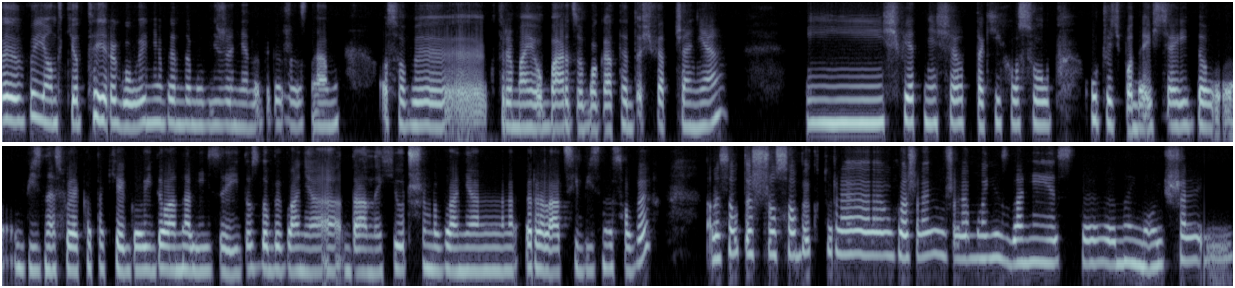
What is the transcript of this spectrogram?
y, wyjątki od tej reguły. Nie będę mówić, że nie, dlatego że znam osoby, y, które mają bardzo bogate doświadczenie i świetnie się od takich osób uczyć podejścia i do biznesu jako takiego, i do analizy, i do zdobywania danych, i utrzymywania relacji biznesowych. Ale są też osoby, które uważają, że moje zdanie jest e, najmojsze i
